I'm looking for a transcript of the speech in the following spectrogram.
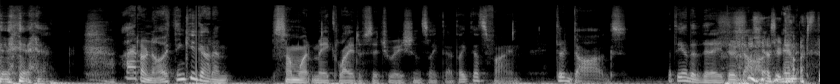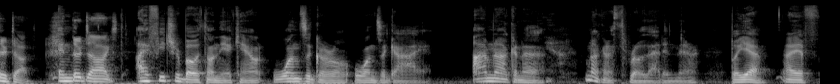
I don't know. I think you gotta somewhat make light of situations like that. Like that's fine. They're dogs. At the end of the day, they're dogs. yeah, they're and, dogs. They're dogs. And they're dogs. I feature both on the account. One's a girl, one's a guy. I'm not gonna. Yeah. I'm not gonna throw that in there. But yeah, I have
